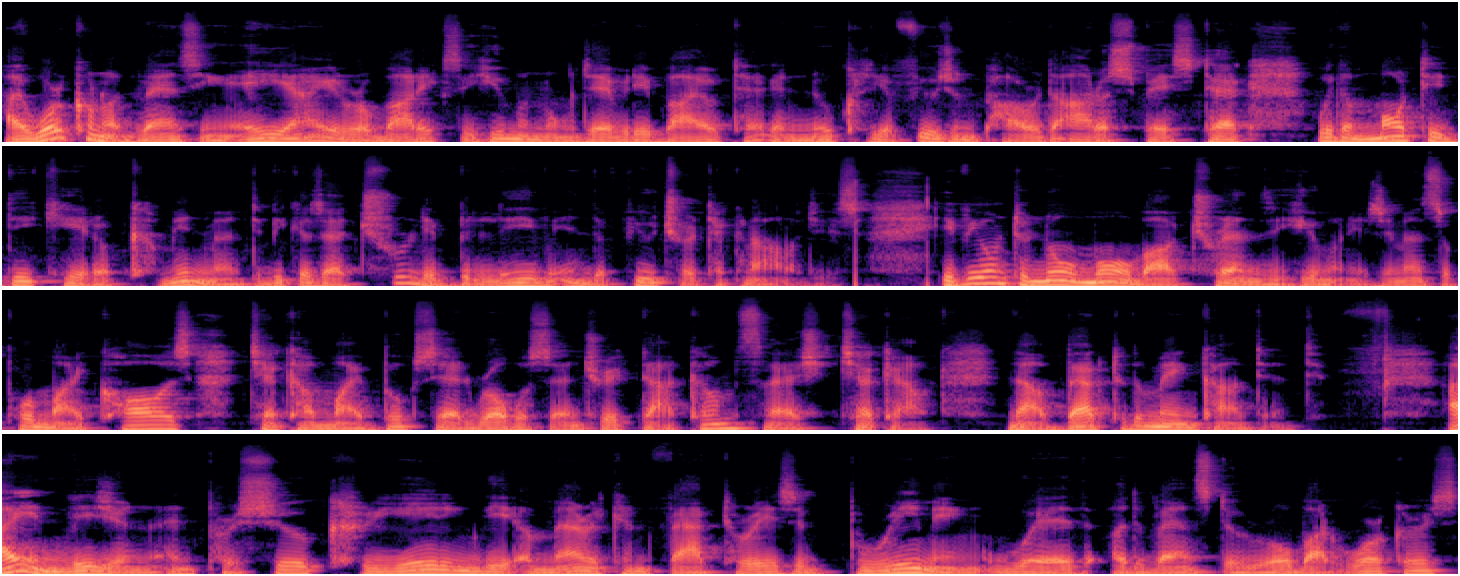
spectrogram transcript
I work on advancing AI, robotics, human longevity, biotech, and nuclear fusion powered outer space tech with a multi decade of commitment because I truly believe in the future technologies. If you want to know more about transhumanism and support my cause, check out my books at robocentric.com slash checkout. Now back to the main content. I envision and pursue creating the American factories brimming with advanced robot workers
